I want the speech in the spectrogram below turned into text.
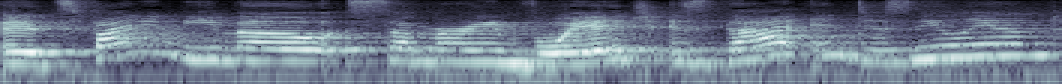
it's Finding Nemo Submarine Voyage. Is that in Disneyland?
